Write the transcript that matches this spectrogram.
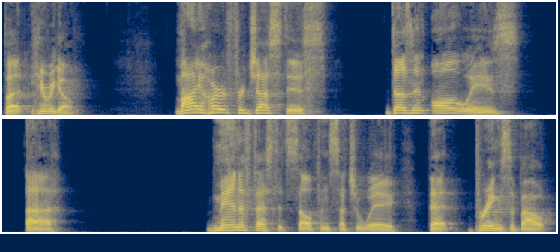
But here we go. my heart for justice doesn't always uh, manifest itself in such a way that brings about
